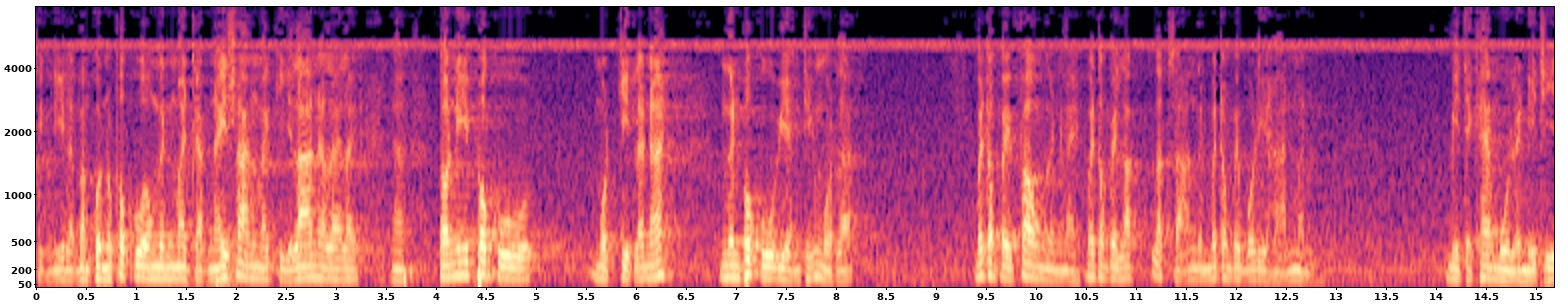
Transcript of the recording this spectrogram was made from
สิ่งนี้แหละบางคนว่าพ่อครูเอาเงินมาจากไหนสร้างมากี่ล้านอะไรอะไรนะตอนนี้พ่อครูหมดกิจแล้วนะ เงินพ่อครูเหวี่ยงทิ้งหมดแล้ว ไม่ต้องไปเฝ้าเงินไง ไม่ต้องไปรักรักษาเงิน ไม่ต้องไปบริหารมัน มีแต่แค่มูลนิธิ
